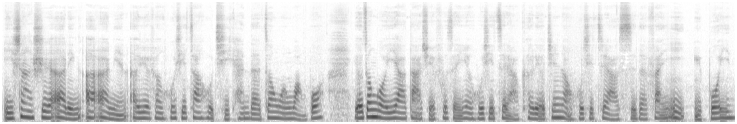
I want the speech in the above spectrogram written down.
以上是二零二二年二月份《呼吸照护》期刊的中文网播，由中国医药大学附设医院呼吸治疗科刘金荣呼吸治疗师的翻译与播音，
